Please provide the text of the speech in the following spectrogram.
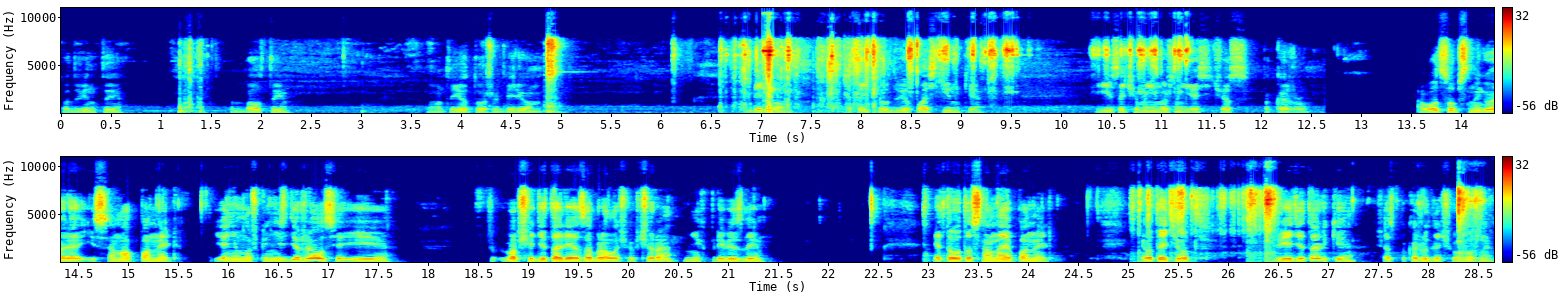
под винты, под болты. Вот ее тоже берем. Берем вот эти вот две пластинки. И зачем они нужны, я сейчас покажу. А вот, собственно говоря, и сама панель. Я немножко не сдержался и вообще детали я забрал еще вчера, мне их привезли. Это вот основная панель. И вот эти вот две детальки Сейчас покажу, для чего нужны.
